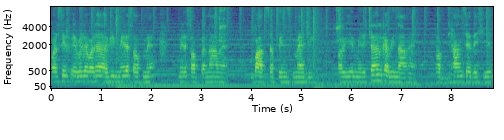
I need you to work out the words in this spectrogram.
पर सिर्फ़ अवेलेबल है अभी मेरे शॉप में। मेरे शॉप का नाम है बादशाह प्रिंस मैजिक और ये मेरे चैनल का भी नाम है। तो आप ध्यान से देखिए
